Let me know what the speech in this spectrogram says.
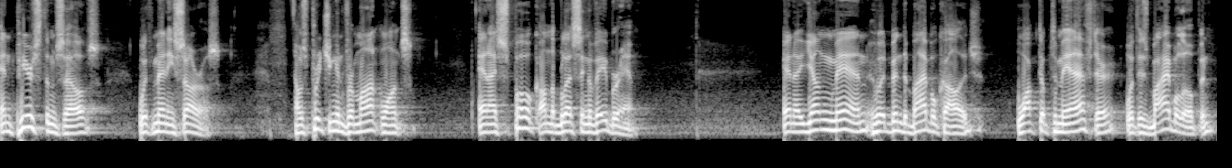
and pierced themselves with many sorrows. I was preaching in Vermont once, and I spoke on the blessing of Abraham. And a young man who had been to Bible college walked up to me after with his Bible open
